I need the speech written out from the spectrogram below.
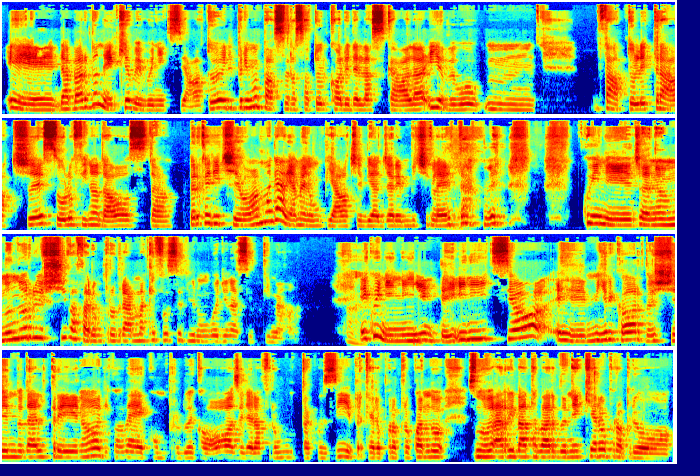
e da Bardonecchia avevo iniziato. Il primo passo era stato il Colle della Scala. Io avevo mh, fatto le tracce solo fino ad Aosta, perché dicevo, ma magari a me non piace viaggiare in bicicletta, quindi cioè, non, non, riuscivo a fare un programma che fosse più lungo di una settimana. Ah. E quindi niente, inizio e mi ricordo scendo dal treno, dico vabbè compro due cose, della frutta così, perché ero proprio quando sono arrivata a Bardonecchia ero proprio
